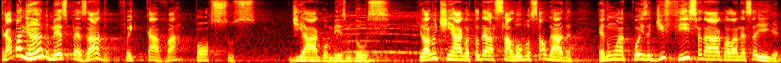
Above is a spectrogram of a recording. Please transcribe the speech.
trabalhando mesmo pesado, foi cavar poços de água mesmo doce. Que lá não tinha água toda era saloba ou salgada. Era uma coisa difícil a água lá nessa ilha.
